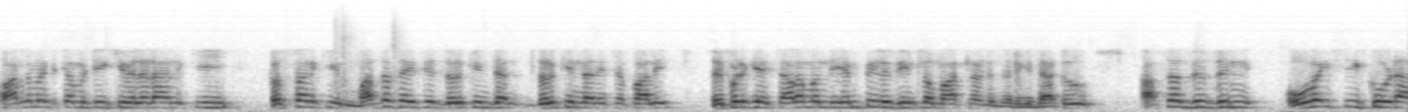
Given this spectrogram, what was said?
పార్లమెంట్ కమిటీకి వెళ్ళడానికి ప్రస్తుతానికి మద్దతు అయితే దొరికింద దొరికిందని చెప్పాలి. ఇప్పటికే చాలా మంది ఎంపీలు దీంట్లో మాట్లాడడం జరిగింది. అటు అసదుద్దీన్ ఓవైసీ కూడా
